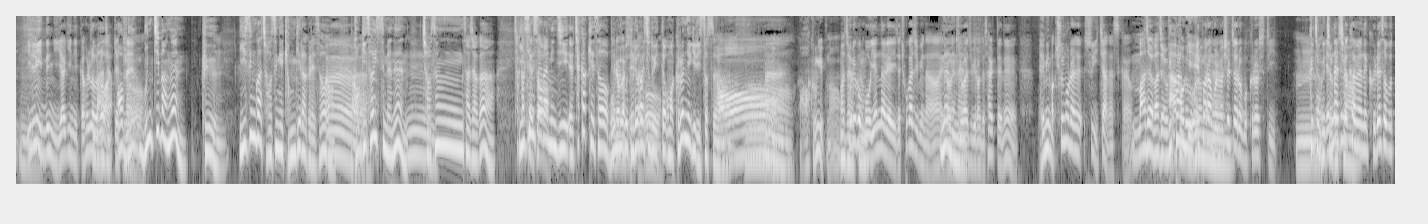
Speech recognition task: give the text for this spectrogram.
음. 일리 있는 이야기니까 흘러. 흘러왔겠죠. 어, 문, 문지방은 그 음. 이승과 저승의 경계라 그래서 네. 거기 서 있으면은 음. 저승사자가 이승 사람인지 예, 착각해서 모르고 수 데려갈 있다고. 수도 있다고 막 그런 얘기를 있었어요. 어. 아 그런 게 있구나 맞아요. 그리고 그럼- 뭐 옛날에 이제 초가집이나 이런 네네네. 기와집 이런 데 살 때는 뱀이 막 출몰할 수 있지 않았을까요? 맞아요, 맞아요. 휘파람 거기 불고 휘파람 불면 실제로 뭐 그럴 수도 있. 음. 그쵸, 뭐 그쵸, 옛날 그쵸. 생각하면은 그래서부터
